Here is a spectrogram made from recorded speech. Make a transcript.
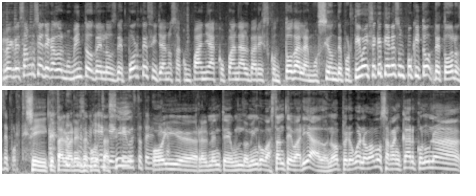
Regresamos y ha llegado el momento de los deportes y ya nos acompaña Copán Álvarez con toda la emoción deportiva y sé que tienes un poquito de todos los deportes. Sí, ¿qué tal Vanessa? ¿Cómo Bien, estás? bien, Sí, qué gusto tenerte hoy eh, realmente un domingo bastante variado, ¿no? Pero bueno, vamos a arrancar con una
